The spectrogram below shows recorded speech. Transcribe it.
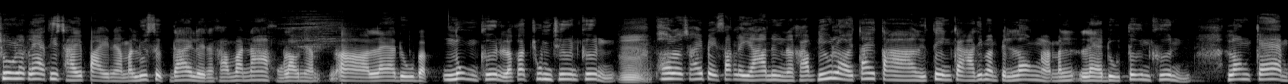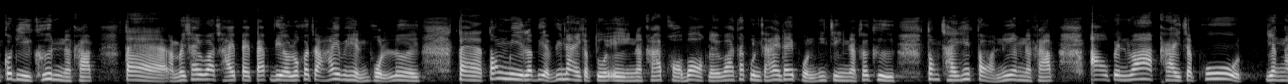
ช่วงแรกๆที่ใช้ไปเนี่ยมันรู้สึกได้เลยนะครับว่าหน้าของเราเนี่ยเอ่อแลดูแบบนุ่มขึ้นแล้วก็ชุ่มชื่นขึ้นอืมพอเราใช้ไปสักระยะหนึ่งนะครับริ้วรอยใต้ตาหรือตีนกาที่มันเป็นร่องอะมันแลดูตื้นขึ้นร่องแก้มก็ดีขึ้นนะครับ แต่ไม่ใช่ว่าใช้ไปแป๊บเดียวแล้วก็จะให้เห็นผลเลย แต่ต้องมีระเบียบวินัยกับตัวเองนะครับ ขอบอกเลยว่าถ้าคุณจะให้ได้ผลจริงๆเนี่ยก็คือต้องใช้ให้ต่อเนื่องนะครับ เอาเป็นว่าใครจะพูดยังไง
